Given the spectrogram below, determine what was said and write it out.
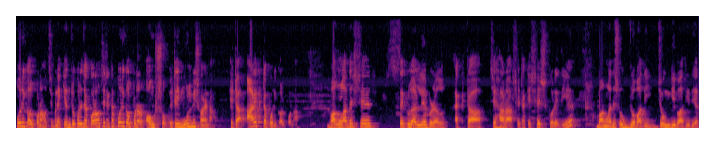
পরিকল্পনা হচ্ছে। মানে কেন্দ্র করে যা করা হচ্ছে, এটা একটা পরিকল্পনার অংশ। এটাই মূল বিষয় না। এটা আরেকটা পরিকল্পনা। বাংলাদেশের সেকুলার লিবারাল একটা চেহারা সেটাকে শেষ করে দিয়ে বাংলাদেশ উগ্রবাদী, জঙ্গিবাদীদের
